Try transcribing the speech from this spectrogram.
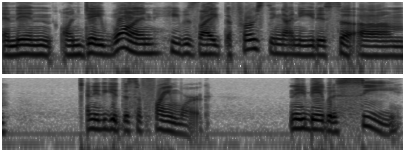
And then on day one, he was like, the first thing I need is to, um, I need to get this a framework. I need to be able to see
